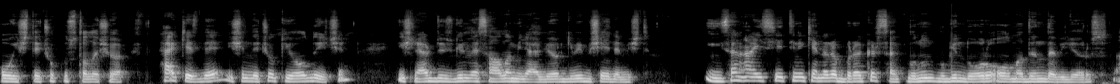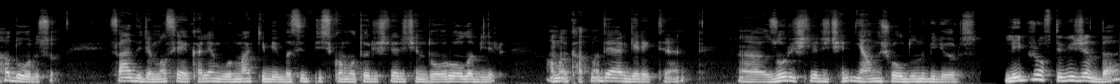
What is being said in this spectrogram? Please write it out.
o işte çok ustalaşıyor. Herkes de işinde çok iyi olduğu için işler düzgün ve sağlam ilerliyor gibi bir şey demişti. İnsan haysiyetini kenara bırakırsak bunun bugün doğru olmadığını da biliyoruz. Daha doğrusu sadece masaya kalem vurmak gibi basit psikomotor işler için doğru olabilir ama katma değer gerektiren e, zor işler için yanlış olduğunu biliyoruz. Labor of Division'da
